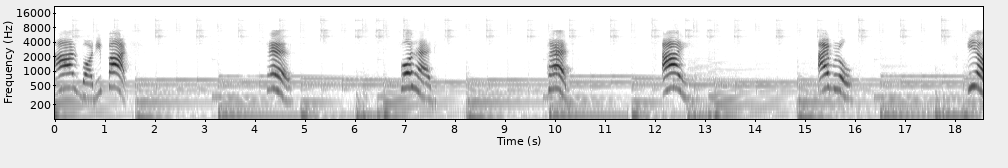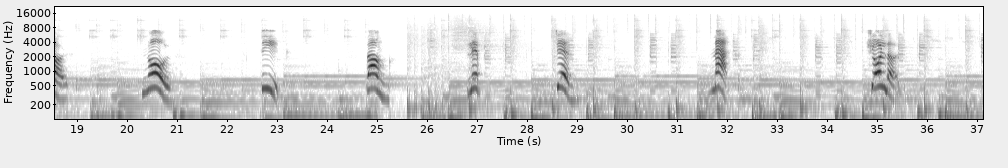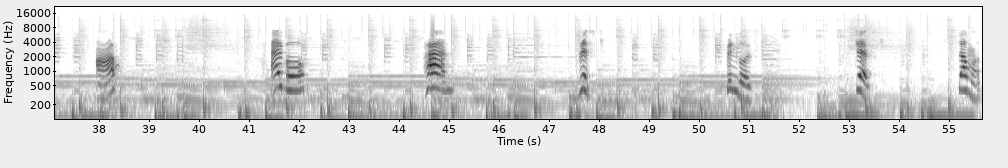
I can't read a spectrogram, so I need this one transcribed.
Our body parts. Hair. Forehead. Head. Eye. Eyebrow. Ear. Nose Lips Chin. Neck, shoulders, arm, elbow, hand, wrist, fingers, chest, stomach,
